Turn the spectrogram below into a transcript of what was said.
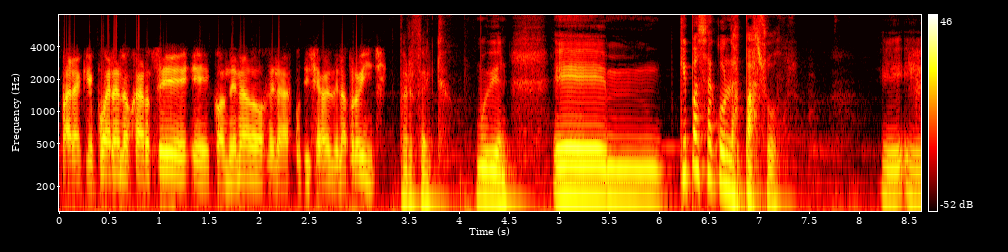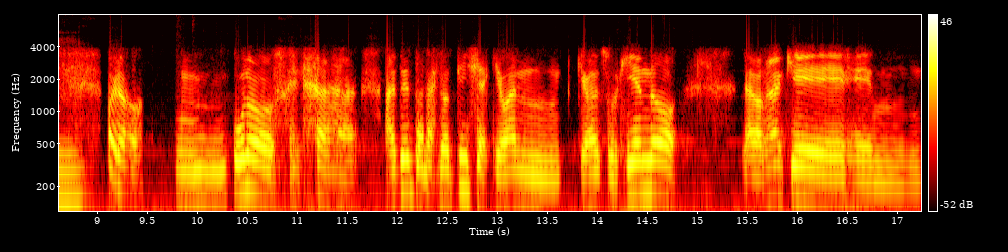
para que puedan alojarse eh, condenados de la justicia de la provincia. Perfecto, muy bien. Eh, ¿Qué pasa con las pasos? Eh, bueno, mm, uno está atento a las noticias que van que van surgiendo. La verdad que em,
